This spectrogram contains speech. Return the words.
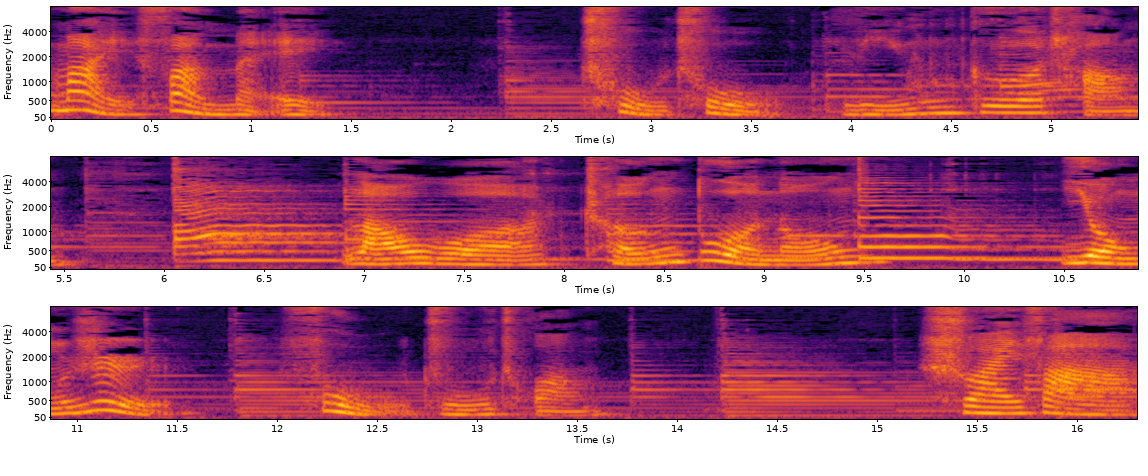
麦饭美。处处菱歌长，劳我成惰农，永日复竹床。衰发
